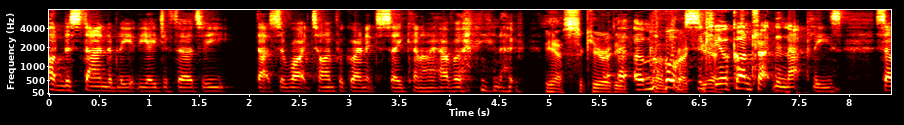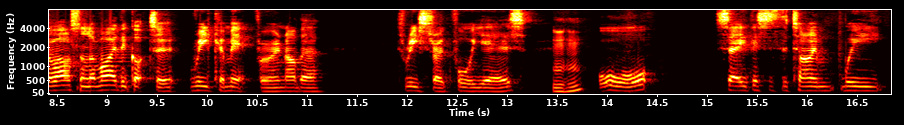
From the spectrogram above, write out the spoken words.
Understandably, at the age of 30, that's the right time for Granit to say, "Can I have a you know yes security a, a more contract, secure yeah. contract than that, please?" So Arsenal have either got to recommit for another three stroke four years, mm-hmm. or say this is the time we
